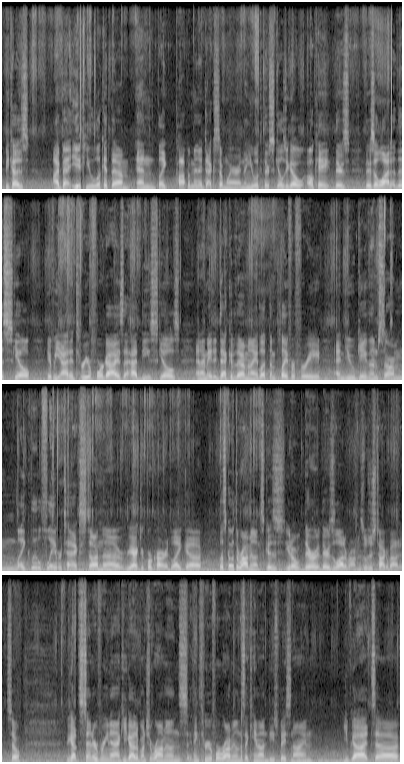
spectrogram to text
because I bet if you look at them and like pop them in a deck somewhere, and then you look at their skills, you go, okay, there's there's a lot of this skill. If we added three or four guys that had these skills, and I made a deck of them, and I let them play for free, and you gave them some like little flavor text on the reactor core card, like uh, let's go with the Romulans, because you know there there's a lot of Romulans. We'll just talk about it. So you got the Senator Vreenak, you got a bunch of Romulans, I think three or four Romulans that came out in Deep Space Nine. You've got, uh,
